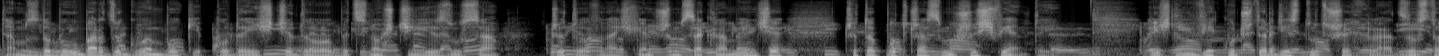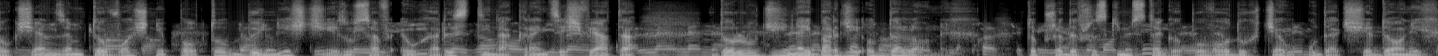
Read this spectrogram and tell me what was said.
Tam zdobył bardzo głębokie podejście do obecności Jezusa, czy to w Najświętszym Sakramencie, czy to podczas mszy świętej. Jeśli w wieku 43 lat został księdzem, to właśnie po to, by nieść Jezusa w Eucharystii na krańce świata do ludzi najbardziej oddalonych. To przede wszystkim z tego powodu chciał udać się do nich,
